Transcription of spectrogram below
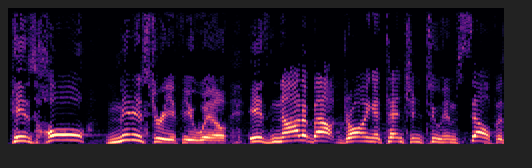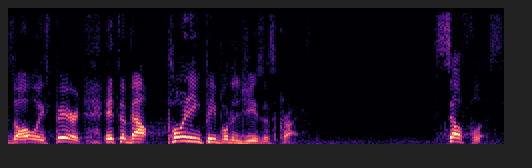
His whole ministry, if you will, is not about drawing attention to himself as the Holy Spirit, it's about pointing people to Jesus Christ. Selfless,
